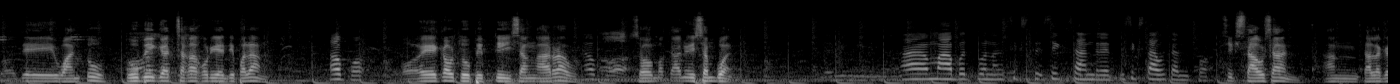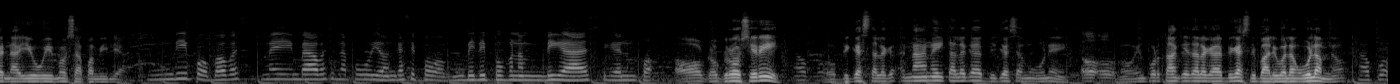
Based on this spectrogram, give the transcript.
O, di 1-2. Tubig at saka kuryente pa lang. Opo. O, eh, ikaw, 250 isang araw. Opo. So, magkano isang buwan? Ah, maabot po ng 60 600, 6,000 po. 6,000 ang talaga na iuwi mo sa pamilya. Hindi po, bawas, may bawas na po yun. Kasi po, bili po po ng bigas, ganun po. O, go grocery. Opo. O, bigas talaga. Nanay talaga, bigas ang una eh. Oo. O, importante talaga bigas, di bali walang ulam, no? Opo.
